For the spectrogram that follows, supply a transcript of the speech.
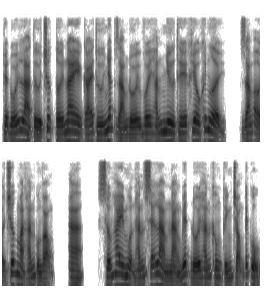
tuyệt đối là từ trước tới nay cái thứ nhất dám đối với hắn như thế khiêu khích người, dám ở trước mặt hắn cuồng vọng, à, sớm hay muộn hắn sẽ làm nàng biết đối hắn không kính trọng kết cục.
